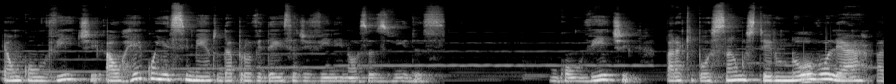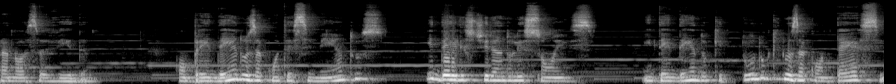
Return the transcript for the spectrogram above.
É um convite ao reconhecimento da providência divina em nossas vidas. Um convite para que possamos ter um novo olhar para a nossa vida, compreendendo os acontecimentos e deles tirando lições, entendendo que tudo o que nos acontece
